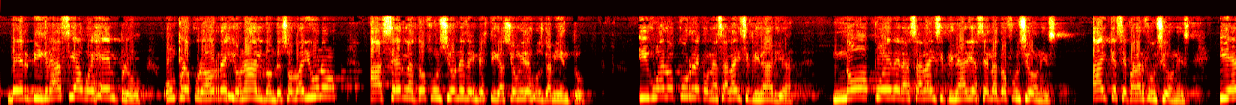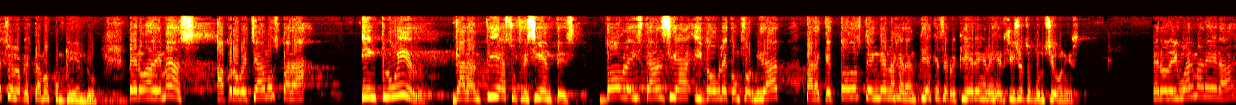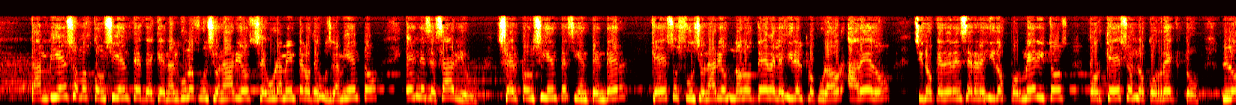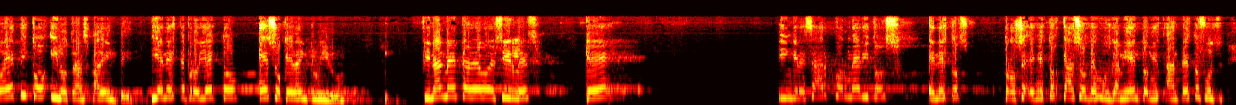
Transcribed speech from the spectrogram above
verbigracia o ejemplo, un procurador regional donde solo hay uno, hacer las dos funciones de investigación y de juzgamiento. Igual ocurre con la sala disciplinaria. No puede la sala disciplinaria hacer las dos funciones. Hay que separar funciones. Y eso es lo que estamos cumpliendo. Pero además, aprovechamos para incluir garantías suficientes, doble instancia y doble conformidad para que todos tengan las garantías que se requieren en el ejercicio de sus funciones. Pero de igual manera, también somos conscientes de que en algunos funcionarios, seguramente los de juzgamiento, es necesario ser conscientes y entender que esos funcionarios no los debe elegir el procurador a dedo, sino que deben ser elegidos por méritos, porque eso es lo correcto, lo ético y lo transparente. Y en este proyecto eso queda incluido. Finalmente debo decirles que ingresar por méritos en estos, en estos casos de juzgamiento, ante estos,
